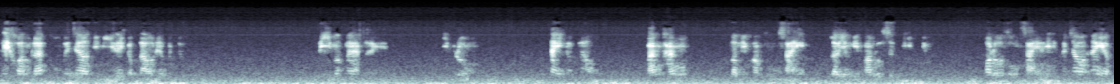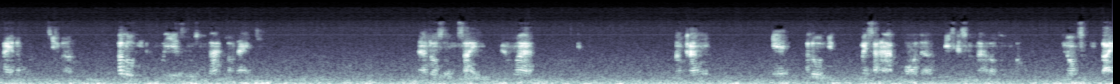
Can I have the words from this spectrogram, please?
ในความรักของพระเจ้าที่มีให้กับเราเนี่ยมันดูดีมากๆเลย ให้กับเรา บางครั้งเรามีความสงสัย เรายังมีความรู้สึกผิดอยู่พอเราสงสัยให้พระเจ้าให้อภัยเราจริงเหรอถ้าเราเห็นพระเยซูชำระเราได้จริงนะเราสงสัยว่าบางครั้งเนี่ยพระโลหิตไม่สะอาดพอเนอะที่จะชำระเราทั้งหมดน้องสงสัย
